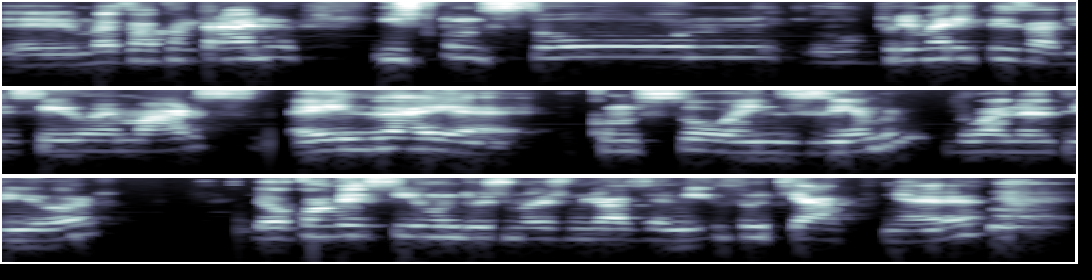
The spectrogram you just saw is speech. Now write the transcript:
Eh, mas ao contrário, isto começou. O primeiro episódio saiu em março, a ideia começou em dezembro do ano anterior. Eu convenci um dos meus melhores amigos, o Tiago Pinheira,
